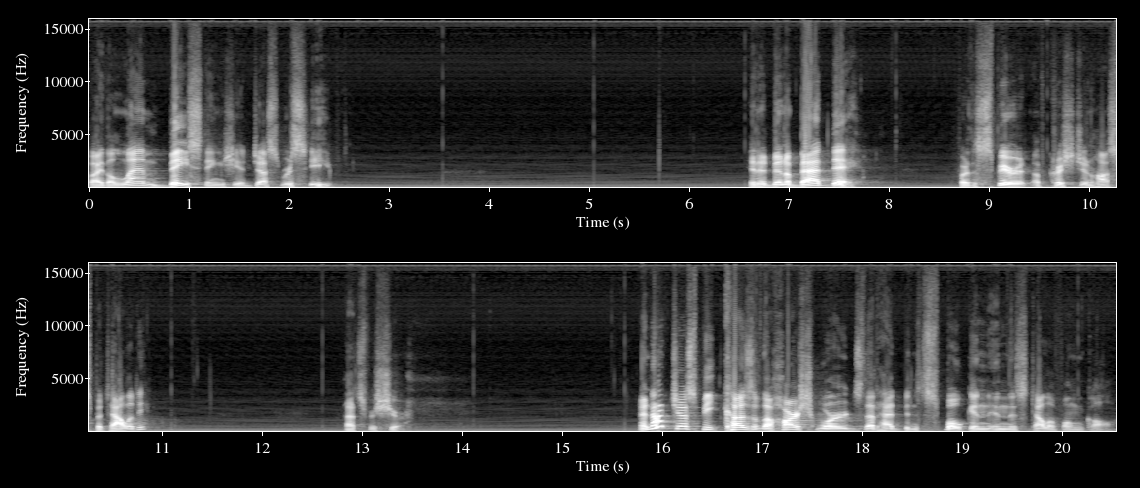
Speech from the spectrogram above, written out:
by the lambasting she had just received. It had been a bad day for the spirit of Christian hospitality. That's for sure. And not just because of the harsh words that had been spoken in this telephone call.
